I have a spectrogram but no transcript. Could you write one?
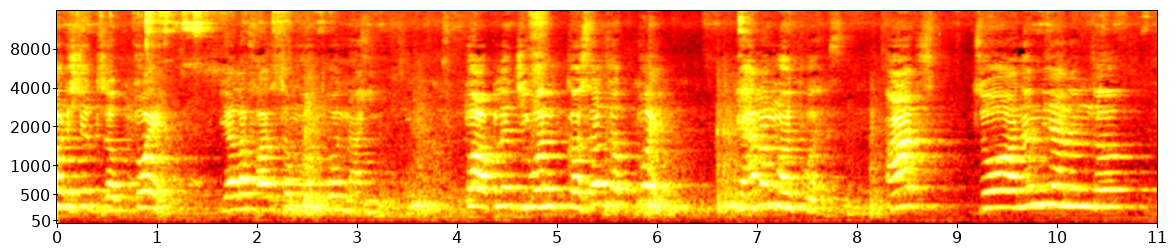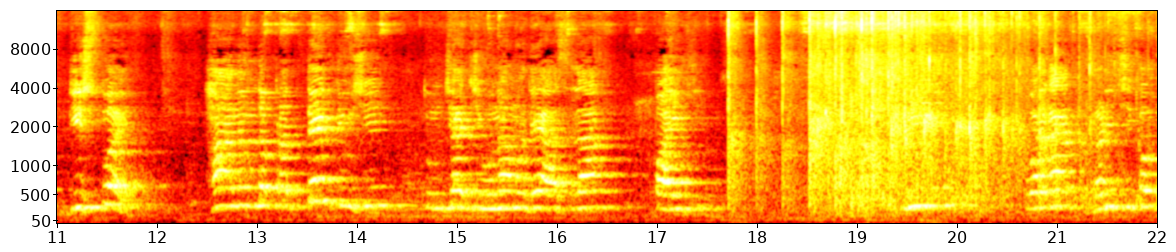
वर्ष जगतोय याला फारसं महत्त्व नाही. तो आपलं जीवन कसं जगतोय ह्याला महत्त्व आहे. आज जो आनंदी आनंद दिसतोय हा आनंद प्रत्येक दिवशी तुमच्या जीवनामध्ये असला पाहिजे. मी वर्गात गणित शिकव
